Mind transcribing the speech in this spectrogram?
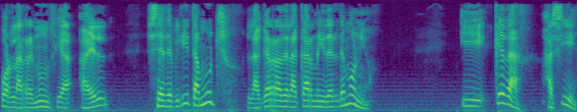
por la renuncia a él, se debilita mucho la guerra de la carne y del demonio, y queda así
